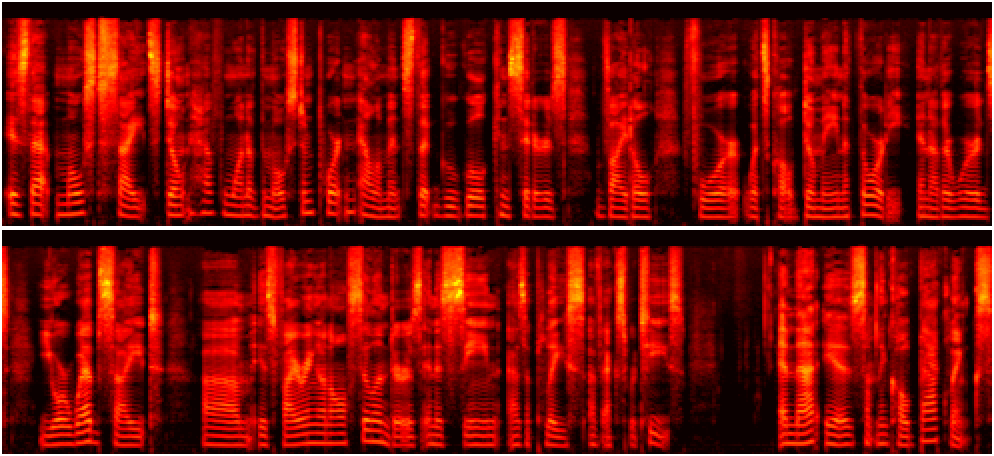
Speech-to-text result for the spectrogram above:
is that most sites don't have one of the most important elements that Google considers vital for what's called domain authority. In other words, your website um, is firing on all cylinders and is seen as a place of expertise. And that is something called backlinks.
